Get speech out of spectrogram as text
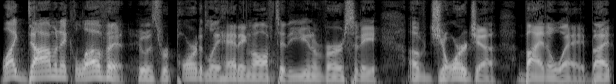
like Dominic Lovett, who is reportedly heading off to the University of Georgia, by the way. But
